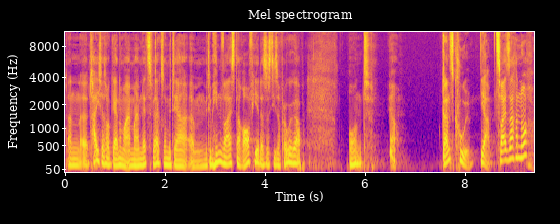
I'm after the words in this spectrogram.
Dann äh, teile ich das auch gerne mal in meinem Netzwerk, so mit, der, ähm, mit dem Hinweis darauf hier, dass es diese Folge gab. Und Ganz cool. Ja, zwei Sachen noch.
